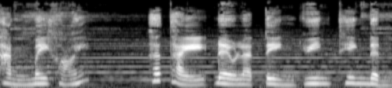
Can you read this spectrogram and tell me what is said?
thành mây khói hết thảy đều là tiền duyên thiên định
